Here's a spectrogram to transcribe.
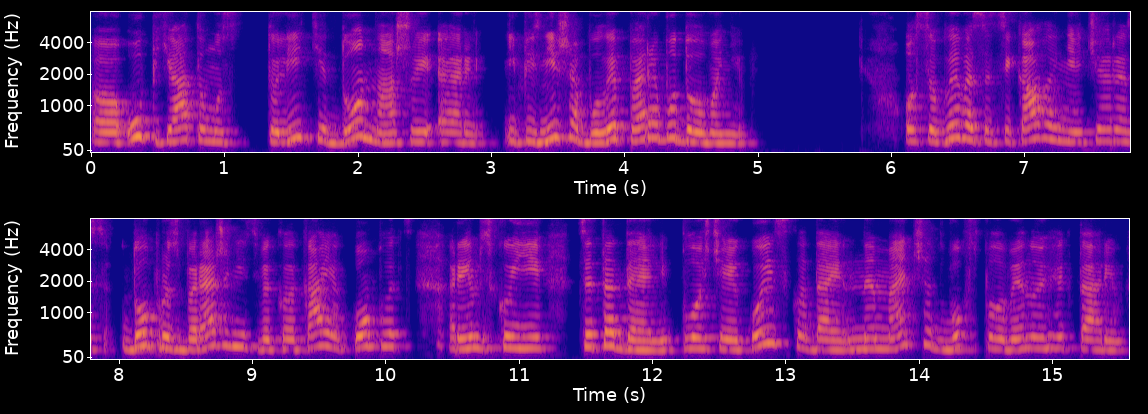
е, у 5 столітті до нашої ери і пізніше були перебудовані. Особливе зацікавлення через добру збереженість викликає комплекс римської цитаделі, площа якої складає не менше 2,5 гектарів,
